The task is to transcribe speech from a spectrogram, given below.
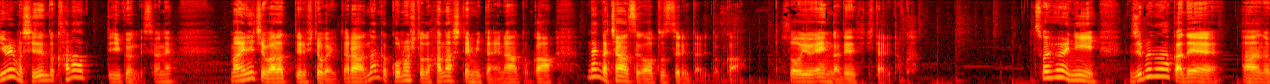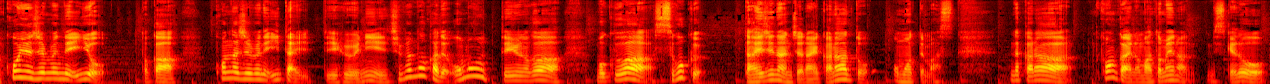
夢も自然と叶っていくんですよね。毎日笑ってる人がいたらなんかこの人と話してみたいなとか何かチャンスが訪れたりとかそういう縁が出てきたりとかそういうふうに自分の中であのこういう自分でいようとかこんな自分でいたいっていうふうに自分の中で思うっていうのが僕はすごく大事なんじゃないかなと思ってます。だから今回のまとめなんですけど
